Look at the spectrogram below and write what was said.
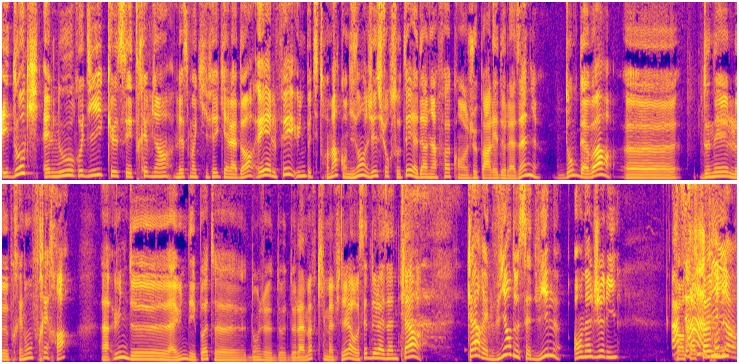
Et donc, elle nous redit que c'est très bien, laisse-moi kiffer, qu'elle adore. Et elle fait une petite remarque en disant, j'ai sursauté la dernière fois quand je parlais de lasagne, donc d'avoir euh, donné le prénom Frera à une de à une des potes euh, dont je, de, de la meuf qui m'a filé la recette de lasagne car car elle vient de cette ville en Algérie. Enfin, sa famille, bien.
